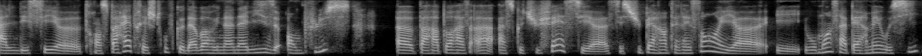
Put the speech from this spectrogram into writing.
à, le laisser euh, transparaître. Et je trouve que d'avoir une analyse en plus euh, par rapport à, ce que tu fais, c'est super intéressant et, et, au moins ça permet aussi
